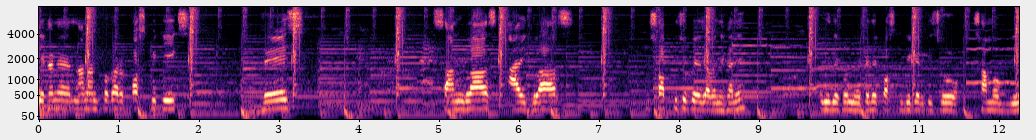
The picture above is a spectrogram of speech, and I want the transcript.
এই যে এখানে নানান প্রকার cosmetics dress sunglass eye glass সব কিছু পেয়ে যাবেন এখানে। এই দেখুন, এখানে কসমেটিকের কিছু সামগ্রী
